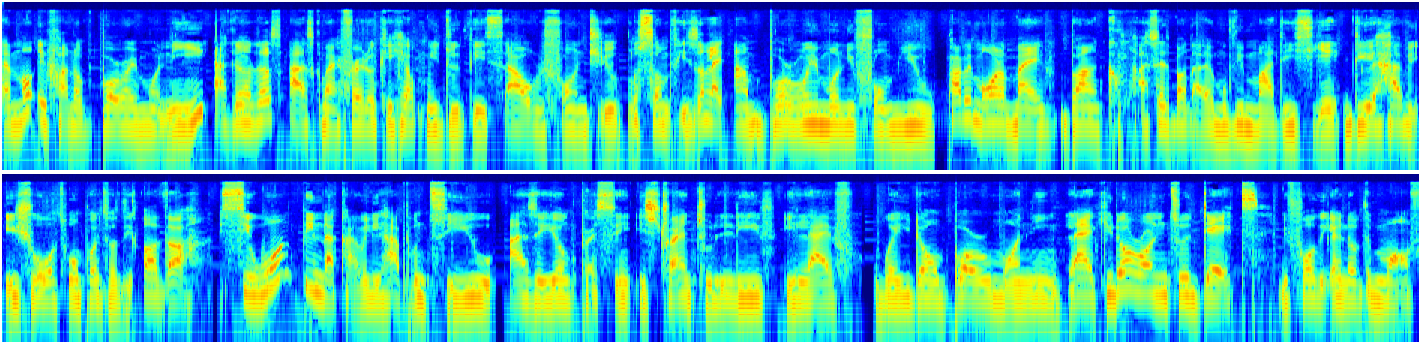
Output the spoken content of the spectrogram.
I'm not a fan of borrowing money. I can just ask my friend, okay, help me do this, I'll refund you or something. It's not like I'm borrowing money from you. Probably one of my bank access bank that are moving mad this year. Do you have an issue at one point or the other? See, one thing that can really happen to you as a young person is trying to live a life where you don't borrow money. Like you don't run into debt before the end of the month.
